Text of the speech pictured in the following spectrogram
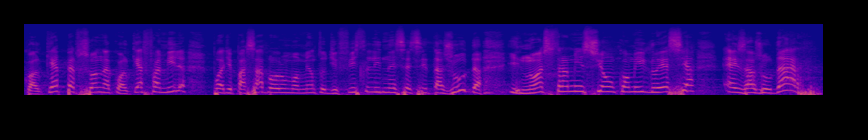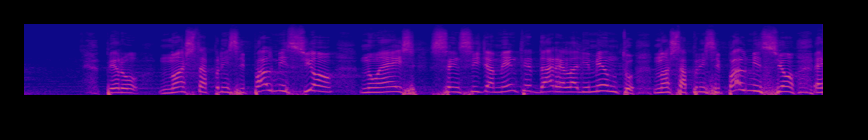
qualquer pessoa, qualquer família pode passar por um momento difícil e necessita ajuda. E nossa missão como igreja é ajudar pero nossa principal missão não é sencillamente dar o alimento, nossa principal missão é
